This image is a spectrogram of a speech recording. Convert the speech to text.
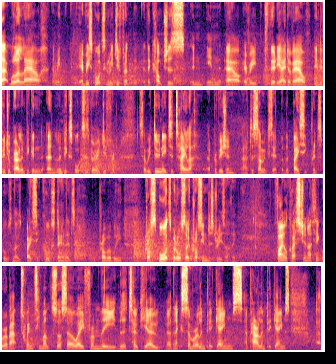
that will allow. I mean, every sport's going to be different. The, the, cultures in, in our every 38 of our individual Paralympic and, and Olympic sports is very different. So we do need to tailor a provision uh, to some extent, but the basic principles and those basic core standards will probably cross sports, but also cross industries. I think. Final question. I think we're about 20 months or so away from the the Tokyo, uh, the next Summer Olympic Games, uh, Paralympic Games. Uh,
